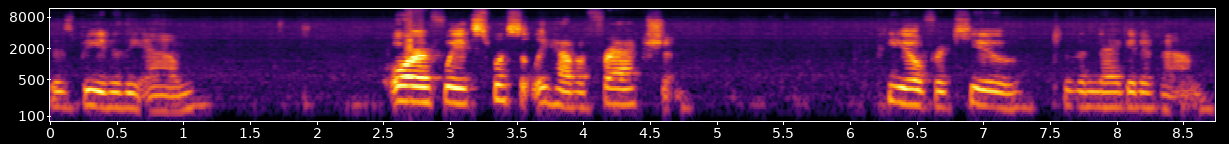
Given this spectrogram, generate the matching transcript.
is b to the m or if we explicitly have a fraction, p over q to the negative m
